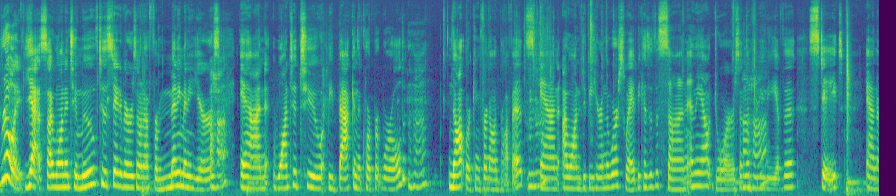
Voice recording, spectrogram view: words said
Really? Yes, I wanted to move to the state of Arizona for many, many years Uh-huh. and wanted to be back in the corporate world, Mm-hmm. Not working for nonprofits. And I wanted to be here in the worst way because of the sun and the outdoors and Uh-huh. the beauty of the state. And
